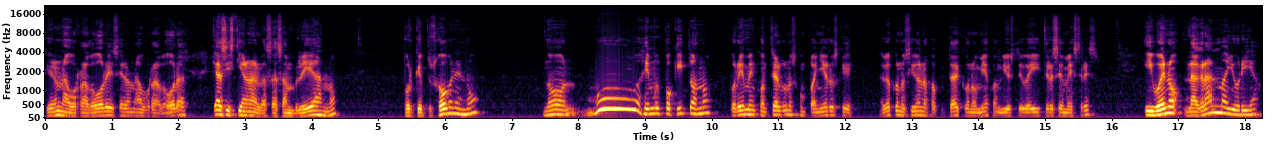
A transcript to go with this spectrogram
que eran ahorradores, eran ahorradoras, que asistían a las asambleas, ¿no? Porque pues jóvenes, ¿no? No, muy, muy poquitos, ¿no? Por ahí me encontré algunos compañeros que, había conocido en la Facultad de Economía cuando yo estuve ahí tres semestres. Y bueno, la gran mayoría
